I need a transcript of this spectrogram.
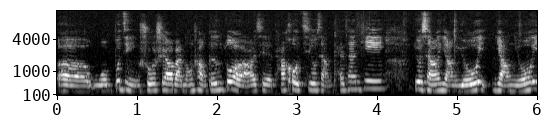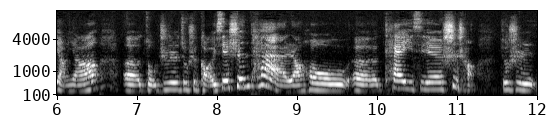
呃，我不仅说是要把农场耕作了，而且他后期又想开餐厅，又想养牛、养牛、养羊，呃，总之就是搞一些生态，然后呃，开一些市场，就是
